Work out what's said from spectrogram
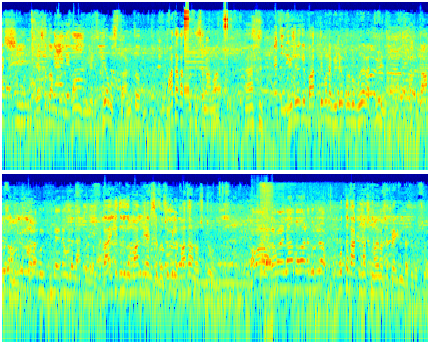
আশি বেচা দাম কোন দিনের কি অবস্থা? আমি তো মাথা কাজ করতেছে না আমার। হ্যাঁ, ভিডিও কি বাদ দেবো না? ভিডিও করব বুঝতে পারছি না। দাম শুনে। গায়ে কিছু কিছু মাল নিয়ে আসছে দর্শক গেলে মাথা নষ্ট। প্রত্যেক আট মাস নয় মাসের প্রেগনেন্ট আছে দর্শক।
